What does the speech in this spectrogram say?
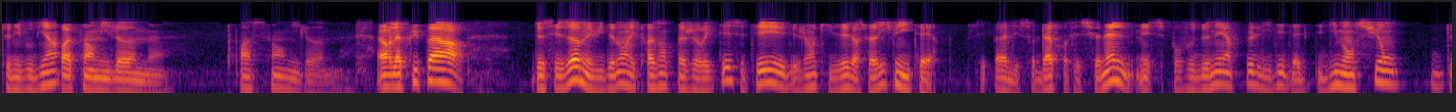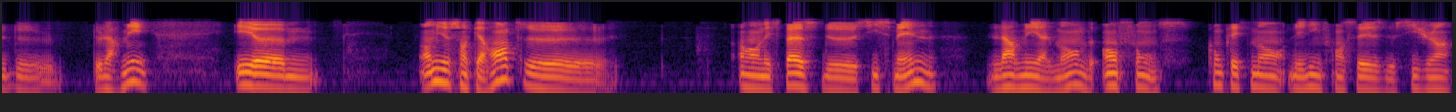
tenez-vous bien, 300 000 hommes. 300 000 hommes. Alors la plupart de ces hommes, évidemment, l'écrasante majorité, c'était des gens qui faisaient leur service militaire. C'est pas des soldats professionnels, mais c'est pour vous donner un peu l'idée de la, des dimensions de, l'armée. Et euh, en 1940, euh, en espace de six semaines, l'armée allemande enfonce complètement les lignes françaises de 6 juin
